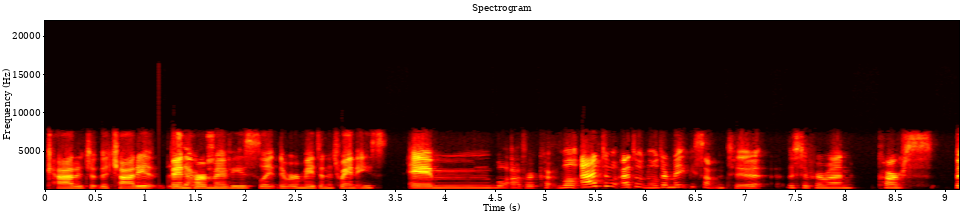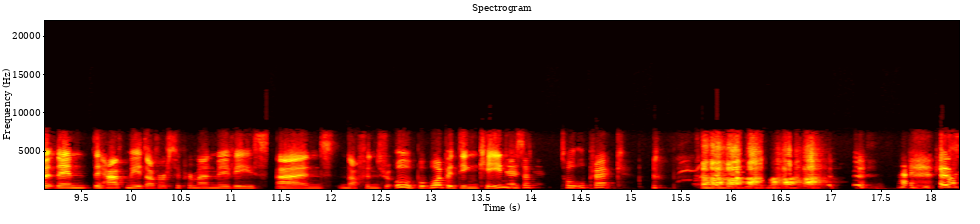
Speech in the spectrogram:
carriage at the chariot. The ben Hur movies, like they were made in the 20s. Um, whatever. Well, I don't, I don't know. There might be something to it, the Superman curse. But then they have made other Superman movies, and nothing's. Oh, but what about Dean Cain? He's a total prick. His,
